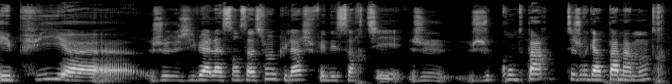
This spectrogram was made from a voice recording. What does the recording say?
Et puis euh, j'y vais à la sensation et puis là je fais des sorties. Je je compte pas tu sais je regarde pas ma montre.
